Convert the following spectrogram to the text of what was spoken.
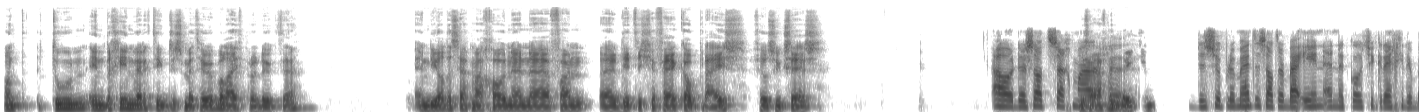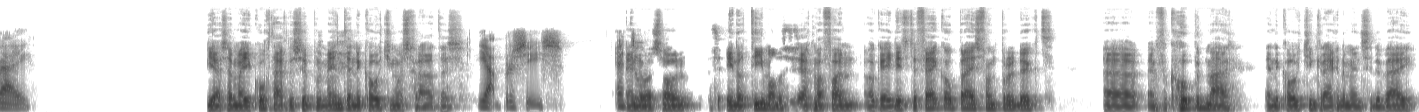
Want toen in het begin werkte ik dus met Herbalife producten. En die hadden zeg maar gewoon een eh, van, eh, dit is je verkoopprijs, veel succes. Oh, daar zat zeg dus maar, eigenlijk eh, een beetje, de supplementen zat erbij in en de coaching kreeg je erbij. ja zeg maar, je kocht eigenlijk de supplementen en de coaching was gratis. Ja, precies. En, En toen, er was zo'n, in dat team hadden ze zeg maar van, oké, dit is de verkoopprijs van het product eh, en verkoop het maar. En de coaching krijgen de mensen erbij.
